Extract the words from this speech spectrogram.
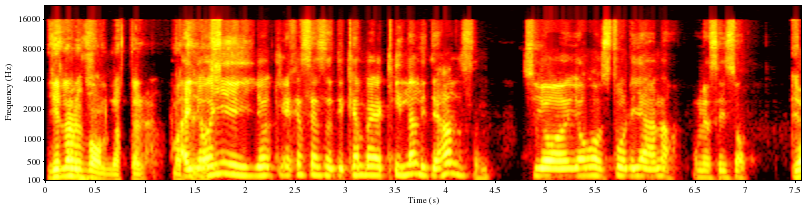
Gillar du valnötter, Ja, Mattias? jag, är, jag, jag kan säga så att det kan börja killa lite i halsen. Så jag, jag avstår det gärna, om jag säger så. Ja,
